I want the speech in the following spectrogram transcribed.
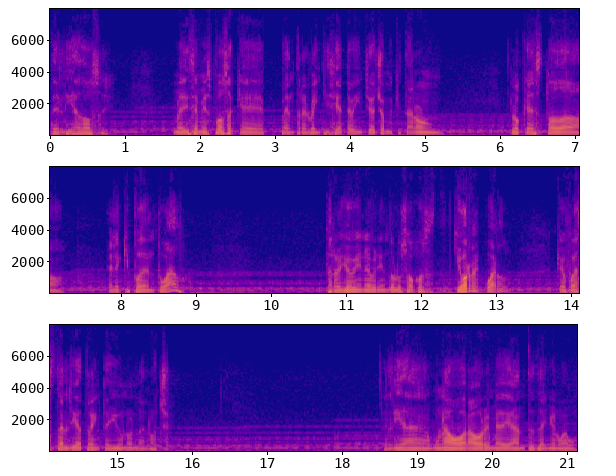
Del día 12. Me dice mi esposa que entre el 27 y 28 me quitaron lo que es todo el equipo de entuado. Pero yo vine abriendo los ojos. Yo recuerdo que fue hasta el día 31 en la noche. El día, una hora, hora y media antes de Año Nuevo.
